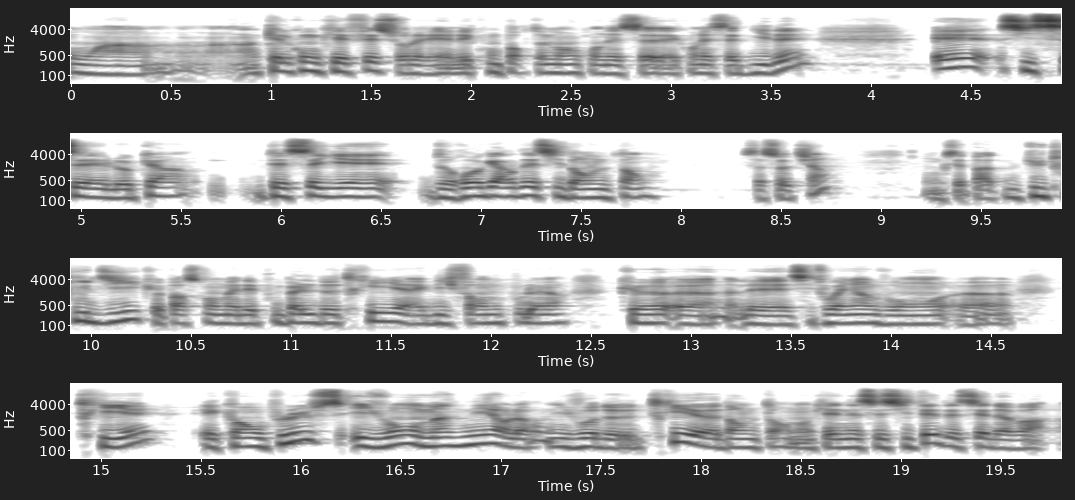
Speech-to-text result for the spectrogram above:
ont un, un, quelconque effet sur les, les comportements qu'on essaie, qu'on essaie de guider, et si c'est le cas, d'essayer de regarder si dans le temps ça se tient, donc c'est pas du tout dit que parce qu'on met des poubelles de tri avec différentes couleurs que euh, les citoyens vont euh, trier et qu'en plus ils vont maintenir leur niveau de tri euh, dans le temps. Donc il y a une nécessité d'essayer d'avoir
